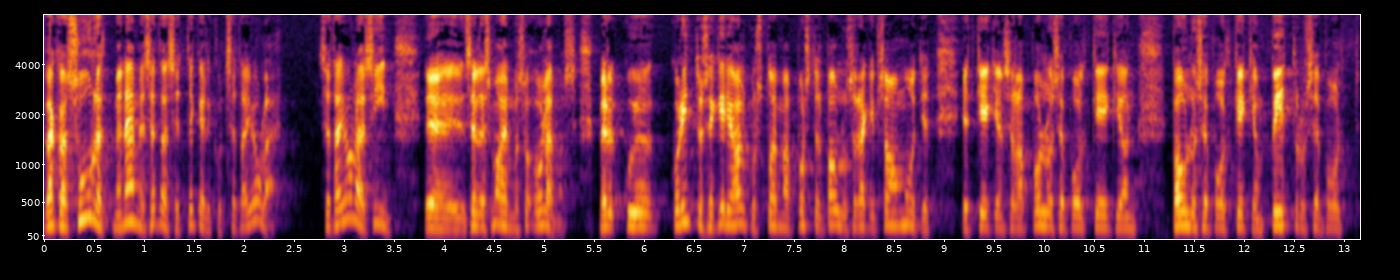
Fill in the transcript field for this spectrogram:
väga suurelt me näeme sedasi, et tegelikult seda ei ole seda ei ole siin selles maailmas olemas. me, kui Korintuse kirja algust loeme, Apostel Paulus räägib samamoodi, et, et keegi on seal Apollose poolt, keegi on Pauluse poolt, keegi on Peetruse poolt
